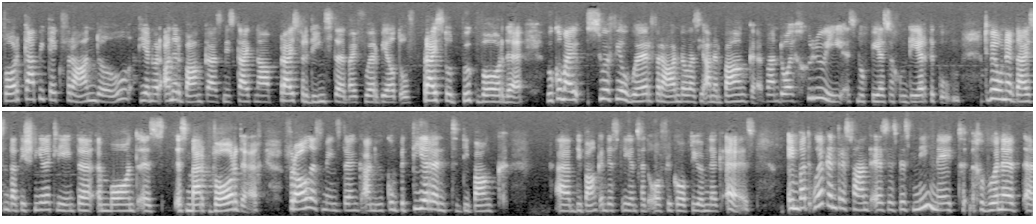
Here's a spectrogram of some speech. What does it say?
waar Capitec verhandel teenoor ander banke as mens kyk na prysverdienste byvoorbeeld of prys tot boekwaarde, hoekom hy soveel hoër verhandel as die ander banke, want daai groei is nog besig om deur te kom. 200 000 addisionele kliënte 'n maand is is merkwaardig, veral as mens dink aan hoe kompeterend die bank uh, die bankindustrie in Suid-Afrika op die oomblik is. En wat ook interessant is is dis nie net gewone uh,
